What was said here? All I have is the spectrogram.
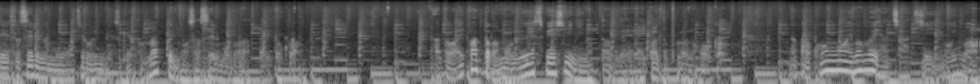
でさせるのももちろんいいんですけど Mac にもさせるものだったりとかあと iPad がもう USB-C になったので iPad Pro の方が。だから今後 MV88 を今、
